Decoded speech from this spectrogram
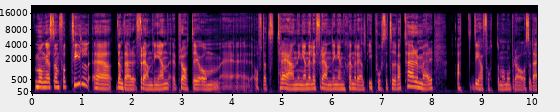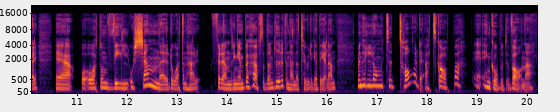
Många som fått till eh, den där förändringen pratar ju om eh, ofta träningen eller förändringen generellt i positiva termer att det har fått dem att må bra och sådär. Eh, och, och, att de vill och känner då att den här förändringen behövs, att den blivit den här naturliga delen. Men hur lång tid tar det att skapa e-, en god vana?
